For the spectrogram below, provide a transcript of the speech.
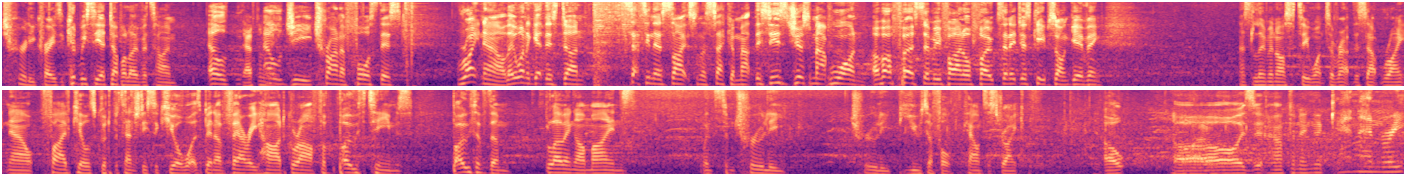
truly crazy. Could we see a double overtime? L Definitely. LG trying to force this right now. They want to get this done, setting their sights on the second map. This is just map one of our first semi-final, folks, and it just keeps on giving. As Luminosity want to wrap this up right now, five kills could potentially secure what has been a very hard graph for both teams. Both of them blowing our minds with some truly, truly beautiful Counter-Strike. Oh, oh, oh is it happening again, Henry?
